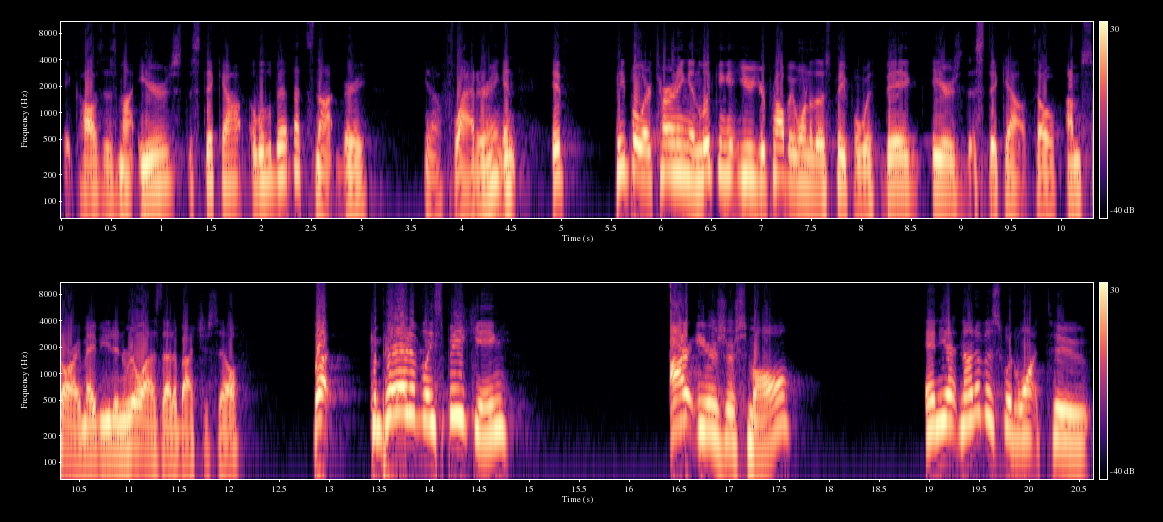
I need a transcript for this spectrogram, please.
it causes my ears to stick out a little bit. That's not very, you know, flattering. And if people are turning and looking at you, you're probably one of those people with big ears that stick out. So I'm sorry, maybe you didn't realize that about yourself. But comparatively speaking, our ears are small, and yet none of us would want to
